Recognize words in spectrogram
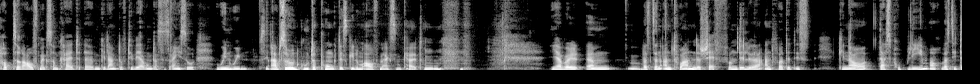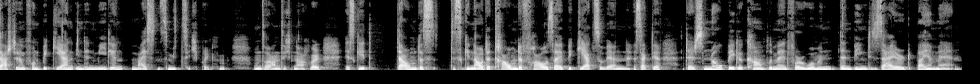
Hauptsache Aufmerksamkeit ähm, gelangt auf die Werbung. Das ist eigentlich so Win-Win. Absolut guter Punkt. Es geht um Aufmerksamkeit. Mhm. Ja, weil ähm, was dann Antoine, der Chef von Deleur, antwortet, ist genau das Problem auch, was die Darstellung von Begehren in den Medien meistens mit sich bringt, unserer Ansicht nach. Weil es geht darum, dass dass genau der Traum der Frau sei, begehrt zu werden. Er sagt ja, there's no bigger compliment for a woman than being desired by a man.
